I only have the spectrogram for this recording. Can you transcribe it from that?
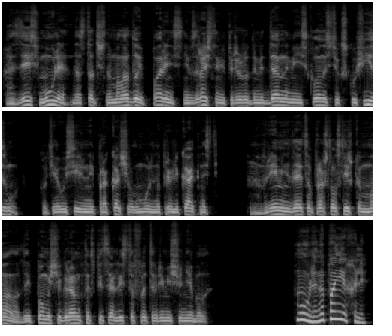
А здесь Муля, достаточно молодой парень с невзрачными природными данными и склонностью к скуфизму, хоть я усиленно и прокачивал Муль на привлекательность. Но времени для этого прошло слишком мало, да и помощи грамотных специалистов в это время еще не было. «Муля, ну поехали!»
